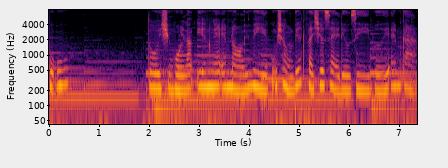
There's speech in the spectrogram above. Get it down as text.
cũ. Tôi chỉ ngồi lặng yên nghe em nói vì cũng chẳng biết phải chia sẻ điều gì với em cả.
